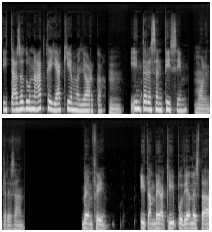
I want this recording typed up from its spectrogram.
i t'has adonat que hi ha aquí a Mallorca. Mm, Interessantíssim. molt interessant. Bé, en fi, i també aquí podríem estar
